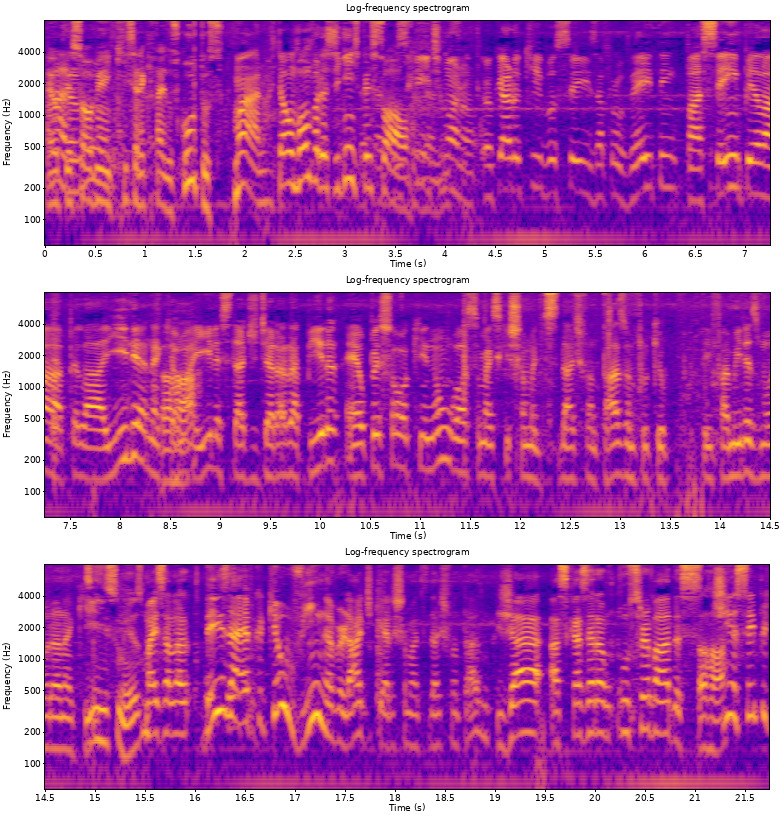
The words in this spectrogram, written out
Aí o pessoal vem aqui, será que faz os cultos? Mano, então vamos fazer o seguinte, pessoal. É o seguinte, mano, eu quero que vocês aproveitem, passeiem pela, pela ilha, né? Que é Aham. uma ilha, cidade de Ararapira. É, o pessoal aqui não gosta mais que chama de cidade fantasma, porque tem famílias morando aqui. Isso mesmo. Mas ela, desde a época que eu vim, na verdade, que era chamada de Cidade Fantasma, já as casas eram conservadas. Tinha sempre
